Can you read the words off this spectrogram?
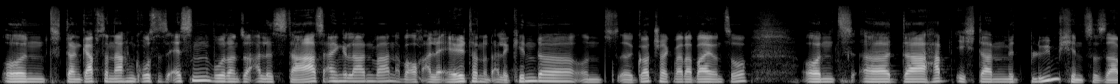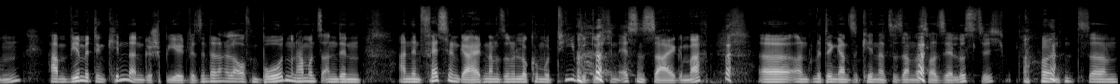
Und dann gab es danach ein großes Essen, wo dann so alle Stars eingeladen waren, aber auch alle Eltern und alle Kinder und äh, Gottschalk war dabei und so. Und äh, da habe ich dann mit Blümchen zusammen, haben wir mit den Kindern gespielt. Wir sind dann alle auf dem Boden und haben uns an den, an den Fesseln gehalten, haben so eine Lokomotive durch den Essenssaal gemacht äh, und mit den ganzen Kindern zusammen. Das war sehr lustig. Und, ähm,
